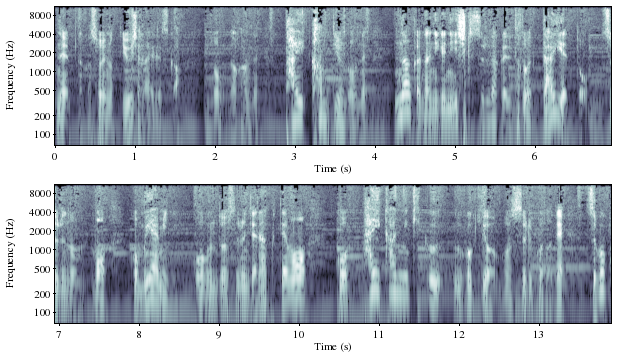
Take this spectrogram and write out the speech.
ね、なんかそういうのって言うじゃないですか。そう、だからね、体幹っていうのをね、なんか何気に意識するだけで、例えばダイエットするのも、こうむやみにこう運動するんじゃなくても、こう体幹に効く動きをこうすることですごく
